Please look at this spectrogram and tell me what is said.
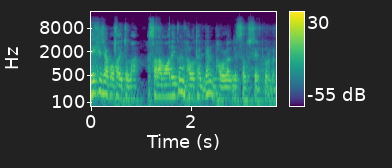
দেখে যাব হয়তোবা। আসসালামু আলাইকুম ভালো থাকবেন ভালো লাগলে সাবস্ক্রাইব করবেন।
